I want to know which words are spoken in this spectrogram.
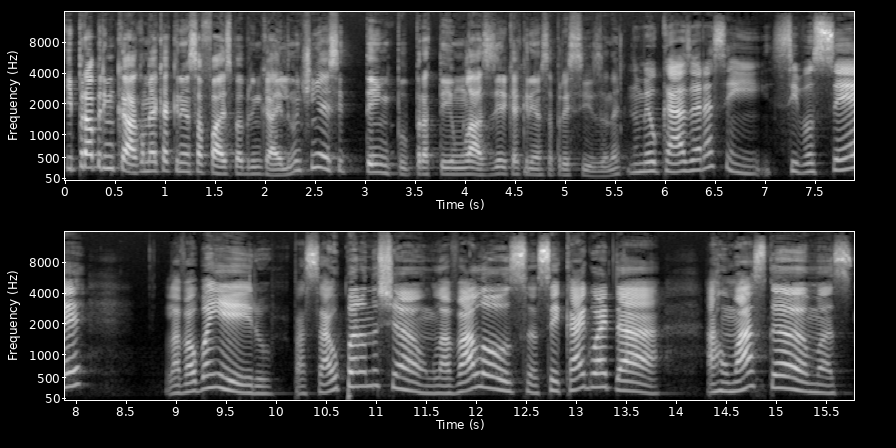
E para brincar, como é que a criança faz para brincar? Ele não tinha esse tempo para ter um lazer que a criança precisa, né? No meu caso era assim: se você lavar o banheiro, passar o pano no chão, lavar a louça, secar e guardar, arrumar as camas,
